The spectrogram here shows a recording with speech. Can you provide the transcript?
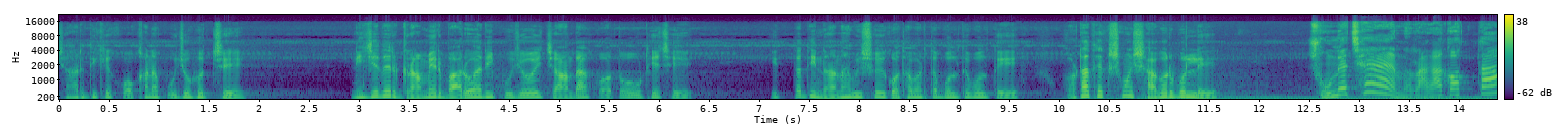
চারদিকে কখানা পুজো হচ্ছে। নিজেদের গ্রামের বারোয়ারি পুজোয় চাঁদা কত উঠেছে? ইত্যাদি নানা বিষয়ে কথাবার্তা বলতে বলতে হঠাৎ এক সময় সাগর বললে শুনেছেন রাঙাকর্তা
